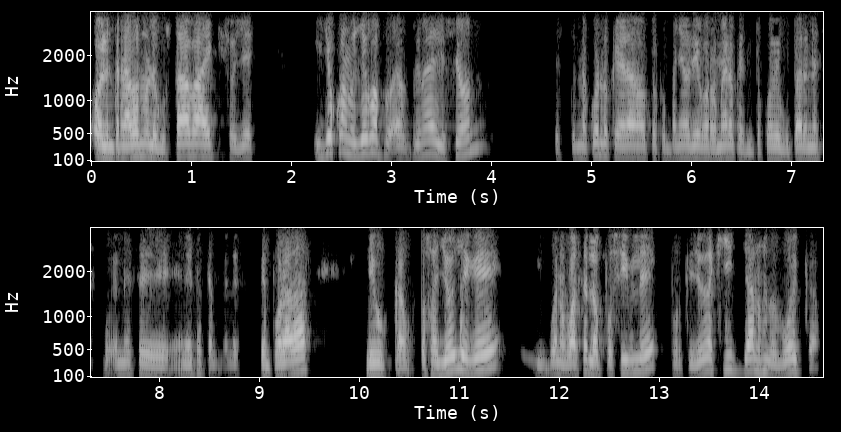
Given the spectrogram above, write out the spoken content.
O el entrenador no le gustaba, X o Y. Y yo cuando llego a, primera división, este, me acuerdo que era otro compañero Diego Romero que le tocó debutar en, ese, en, ese, en, esa, en esa temporada. Digo, o sea, yo llegué y bueno, voy a hacer lo posible porque yo de aquí ya no me voy, cabrón.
